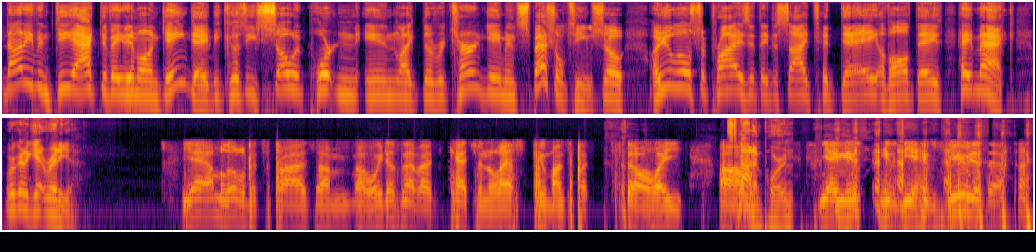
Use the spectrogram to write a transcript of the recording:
not even deactivate him on game day because he's so important in like the return game and special teams. So, are you a little surprised that they decide today of all days, hey Mack, we're going to get rid of you? Yeah, I'm a little bit surprised. Um, well, he doesn't have a catch in the last two months, but still, he. Um, it's not important. Yeah, he, he, was, yeah, he was viewed as a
